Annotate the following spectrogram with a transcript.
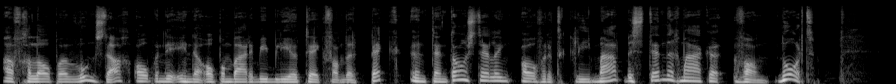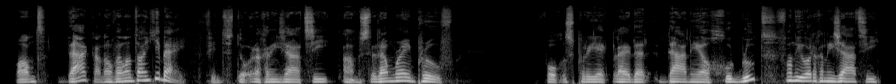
Afgelopen woensdag opende in de Openbare Bibliotheek van der Pek een tentoonstelling over het klimaatbestendig maken van Noord. Want daar kan nog wel een tandje bij, vindt de organisatie Amsterdam Rainproof. Volgens projectleider Daniel Goedbloed van die organisatie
